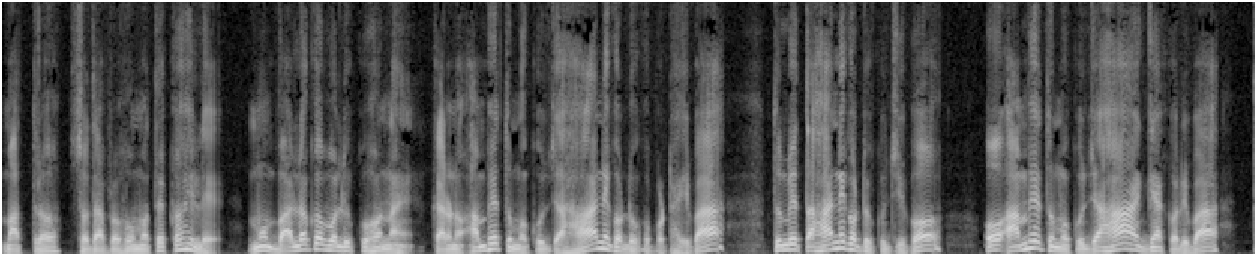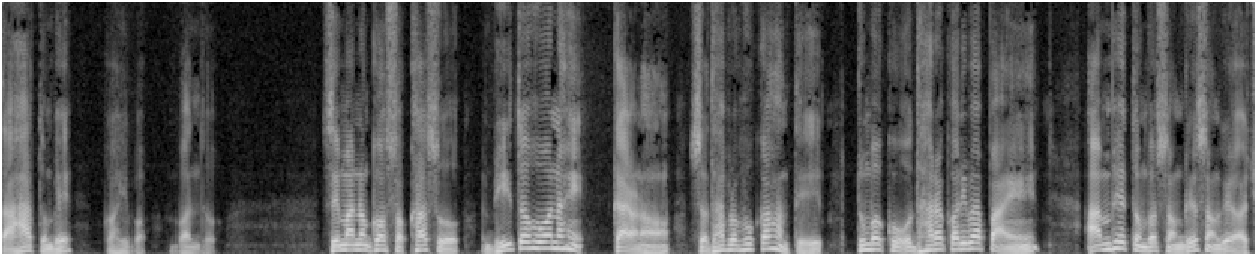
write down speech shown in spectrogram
ମାତ୍ର ସଦାପ୍ରଭୁ ମୋତେ କହିଲେ ମୁଁ ବାଲକ ବୋଲି କୁହ ନାହିଁ। କାରଣ ଆମ୍ଭେ ତୁମକୁ ଯାହା ନିକଟକୁ ପଠାଇବା ତୁମେ ତାହା ନିକଟକୁ ଯିବ ଓ ଆମ୍ଭେ ତୁମକୁ ଯାହା ଆଜ୍ଞା କରିବା ତାହା ତୁମ୍ଭେ କହିବ ବନ୍ଧୁ। ସେମାନଙ୍କ ସକାଶୁ ଭୀତ ହୁଅ ନାହିଁ। କାରଣ ସଦାପ୍ରଭୁ କହନ୍ତି ତୁମକୁ ଉଦ୍ଧାର କରିବା ପାଇଁ ଆମ୍ଭେ ତୁମ୍ଭ ସଙ୍ଗେ ସଙ୍ଗେ ଅଛ।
